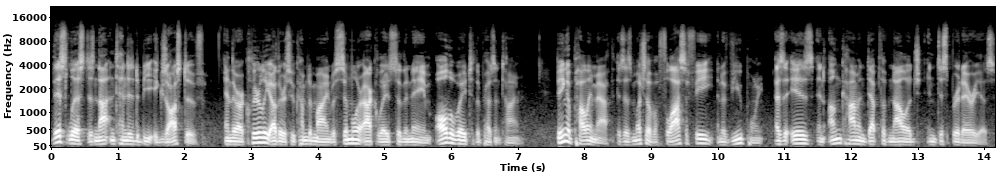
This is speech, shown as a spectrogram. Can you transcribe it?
This list is not intended to be exhaustive, and there are clearly others who come to mind with similar accolades to their name all the way to the present time. Being a polymath is as much of a philosophy and a viewpoint as it is an uncommon depth of knowledge in disparate areas.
